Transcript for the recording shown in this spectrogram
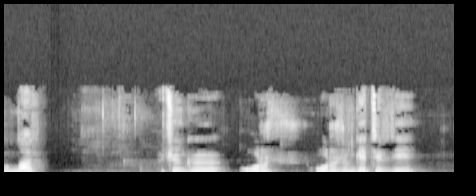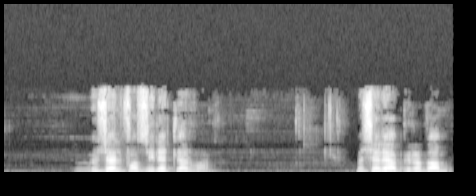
Bunlar. Çünkü oruç, orucun getirdiği özel faziletler var. Mesela bir adam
